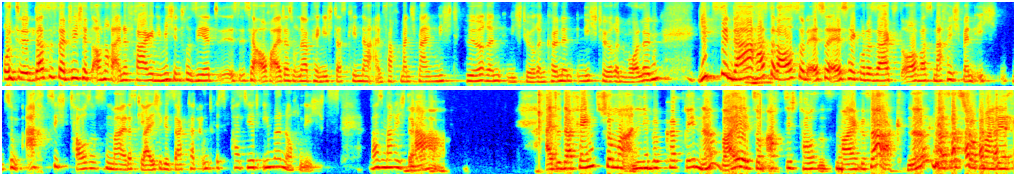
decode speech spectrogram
Und äh, das ist natürlich jetzt auch noch eine Frage, die mich interessiert. Es ist ja auch altersunabhängig, dass Kinder einfach manchmal nicht hören, nicht hören können, nicht hören wollen. Gibt's denn da, hast du da auch so ein SOS-Hack, wo du sagst, oh, was mache ich, wenn ich zum 80.000. Mal das Gleiche gesagt habe und es passiert immer noch nichts? Was mache ich da? Ja. Also da fängt schon mal an, liebe Katrin, ne? weil zum 80.000. Mal gesagt, ne? das ist schon mal das,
